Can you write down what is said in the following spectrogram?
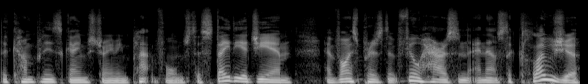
the company's game streaming platforms. The Stadia GM and Vice President Phil Harrison announced the closure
